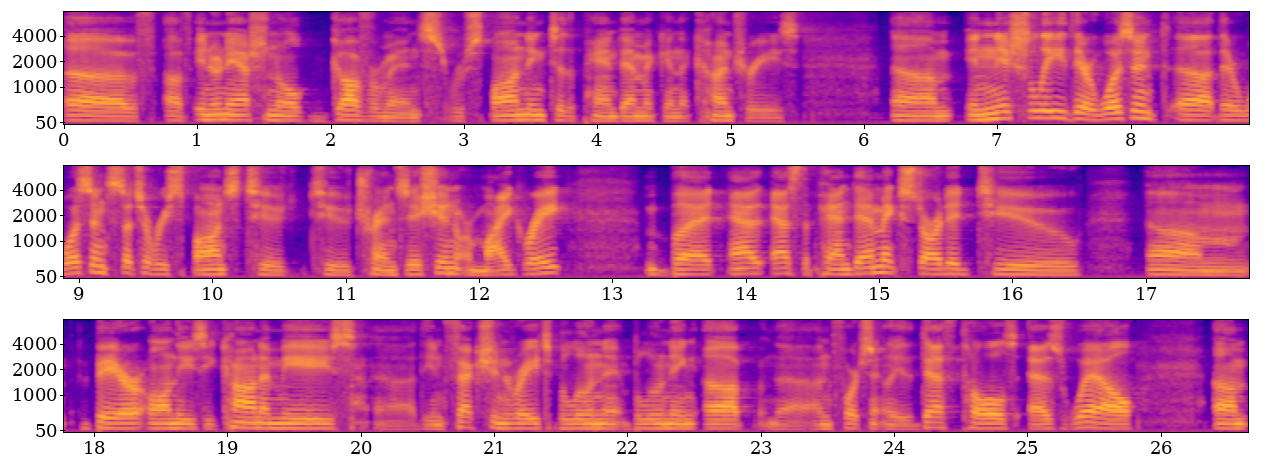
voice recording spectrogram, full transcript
of of international governments responding to the pandemic in the countries um, initially, there wasn't uh, there wasn't such a response to to transition or migrate, but as, as the pandemic started to um, bear on these economies, uh, the infection rates balloon, ballooning up, uh, unfortunately the death tolls as well. Um,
